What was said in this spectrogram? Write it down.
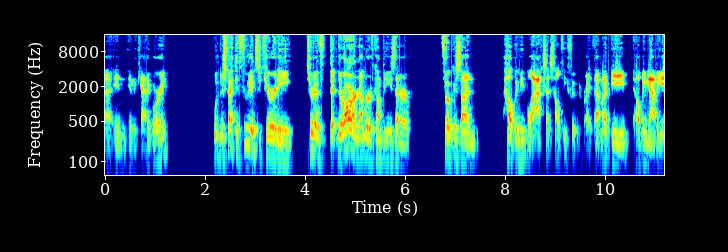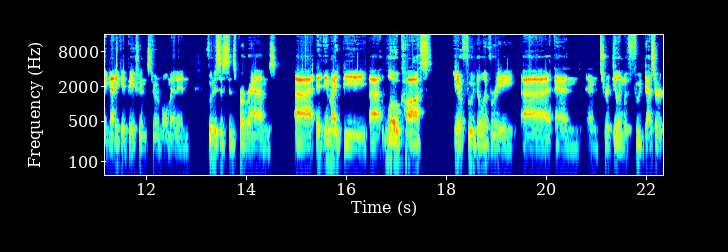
uh, in in the category. With respect to food insecurity, sort of th- there are a number of companies that are focused on helping people access healthy food. Right, that might be helping navigate Medicaid patients to enrollment in food assistance programs. Uh, it, it, might be uh, low cost, you know, food delivery uh, and and sort of dealing with food desert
